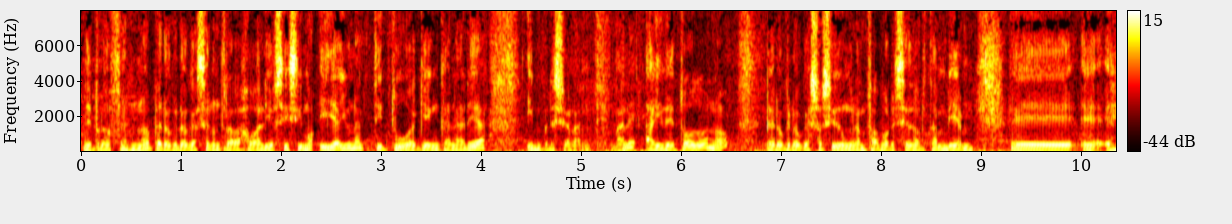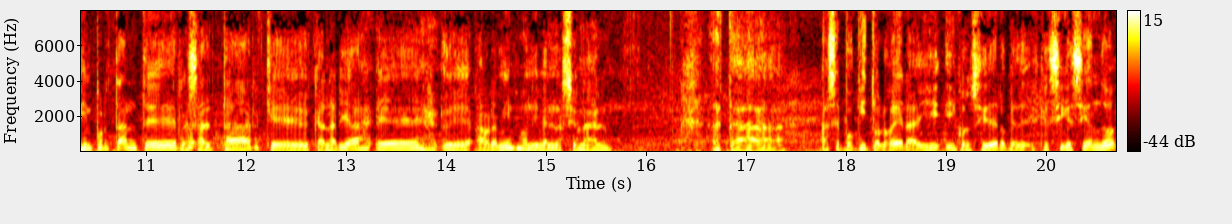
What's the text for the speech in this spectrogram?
de profes, ¿no? Pero creo que hacer un trabajo valiosísimo y hay una actitud aquí en Canarias impresionante, ¿vale? Hay de todo, ¿no? Pero creo que eso ha sido un gran favorecedor también. Eh, eh, es importante resaltar que Canarias es eh, ahora mismo a nivel nacional hasta hace poquito lo era y, considero que, que sigue siendo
